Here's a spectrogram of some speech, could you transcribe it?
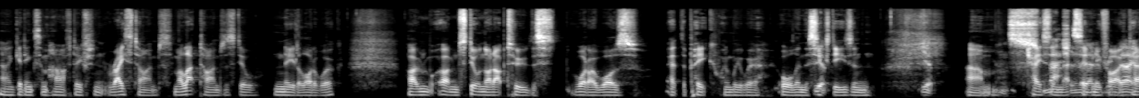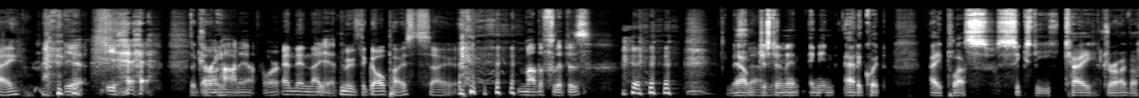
uh, getting some half decent race times. My lap times are still need a lot of work. I'm I'm still not up to this what I was at the peak when we were all in the Yep. 60s and Yep. um, And chasing that smashing it out every 75k. Yeah, yeah, The going hard out for it. and then they Yeah. moved the goalposts. So Mother flippers. Now So, I'm just an, an inadequate A plus 60k driver.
